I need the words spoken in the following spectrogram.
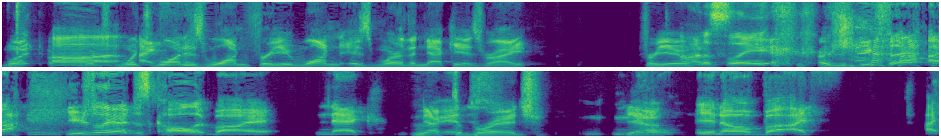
What Uh, which, which I- one is one for you? One is where the neck is, right? For you, Honestly, usually, I, usually I just call it by neck, neck to bridge. m- Yeah. you know. But I, I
